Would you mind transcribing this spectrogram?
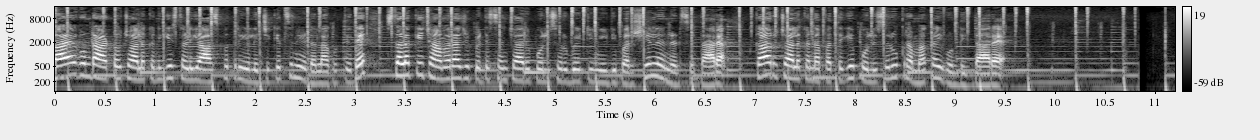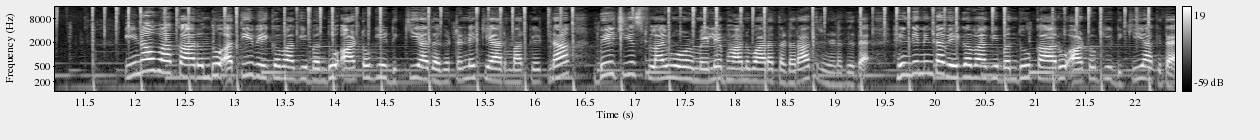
ಗಾಯಗೊಂಡ ಆಟೋ ಚಾಲಕನಿಗೆ ಸ್ಥಳೀಯ ಆಸ್ಪತ್ರೆಯಲ್ಲಿ ಚಿಕಿತ್ಸೆ ನೀಡಲಾಗುತ್ತಿದೆ. ಸ್ಥಳಕ್ಕೆ ಚಾಮರಾಜಪೇಟೆ ಸಂಚಾರಿ ಪೊಲೀಸರು ಭೇಟಿ ನೀಡಿ ಪರಿಶೀಲನೆ ನಡೆಸಿದ್ದಾರೆ ಕಾರು ಚಾಲಕನ ಪತ್ತೆಗೆ ಪೊಲೀಸರು ಕ್ರಮ ಕೈಗೊಂಡಿದ್ದಾರೆ. ಇನೋವಾ ಕಾರೊಂದು ಅತಿ ವೇಗವಾಗಿ ಬಂದು ಆಟೋಗೆ ಡಿಕ್ಕಿಯಾದ ಘಟನೆ ಕೆಆರ್ ಮಾರ್ಕೆಟ್ನ ಬಿಜಿಎಸ್ ಫ್ಲೈಓವರ್ ಮೇಲೆ ಭಾನುವಾರ ತಡರಾತ್ರಿ ನಡೆದಿದೆ. ಹಿಂದಿನಿಂದ ವೇಗವಾಗಿ ಬಂದು ಕಾರು ಆಟೋಗೆ ಡಿಕ್ಕಿಯಾಗಿದೆ.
